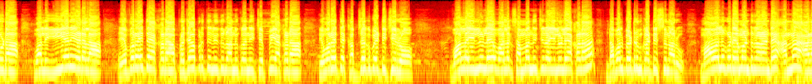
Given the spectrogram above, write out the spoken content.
కూడా వాళ్ళు ఈయని ఎడల ఎవరైతే అక్కడ ప్రజాప్రతినిధులు అనుకొని చెప్పి అక్కడ ఎవరైతే కబ్జాకు పెట్టించిర్రో వాళ్ళ ఇల్లులే వాళ్ళకి సంబంధించిన ఇల్లులే అక్కడ డబల్ బెడ్రూమ్ కట్టిస్తున్నారు. మా వాళ్ళు కూడా ఏమంటున్నారంటే అన్న ఆడ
